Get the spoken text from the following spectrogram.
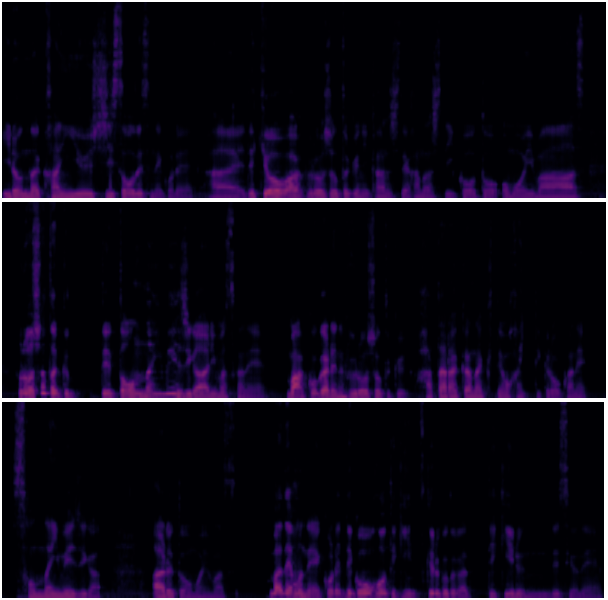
いろんな勧誘しそうですねこれ。はい。で今日は不労所得に関して話していこうと思います。不労所得ってどんなイメージがありますかね？まあ憧れの不労所得。働かなくても入ってくるお金。そんなイメージがあると思います。まあでもねこれって合法的に作ることができるんですよね。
